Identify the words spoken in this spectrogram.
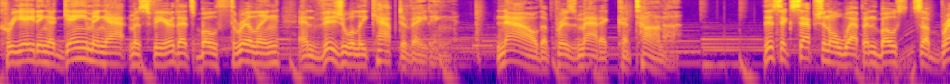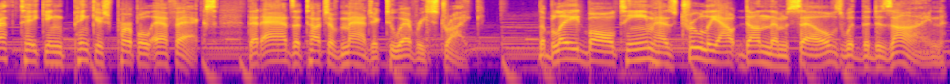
creating a gaming atmosphere that's both thrilling and visually captivating. Now the prismatic katana. This exceptional weapon boasts a breathtaking pinkish-purple FX that adds a touch of magic to every strike. The Blade Ball team has truly outdone themselves with the design,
